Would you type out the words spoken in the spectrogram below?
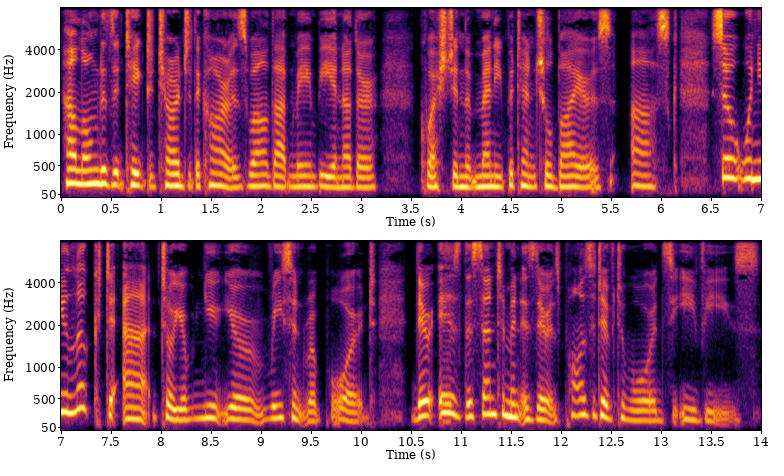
how long does it take to charge the car as well? That may be another question that many potential buyers ask. So when you looked at or your your recent report, there is the sentiment is there is positive towards EVs.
